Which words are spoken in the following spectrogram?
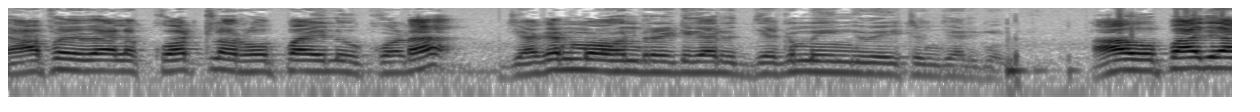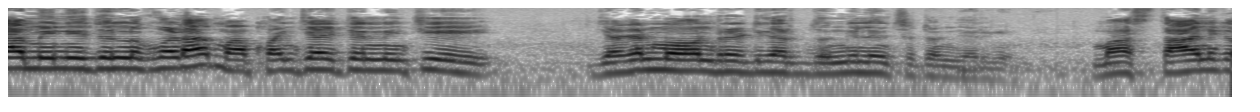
యాభై వేల కోట్ల రూపాయలు కూడా జగన్మోహన్ రెడ్డి గారు దిగమింగి వేయటం జరిగింది. ఆ ఉపాధి హామీ నిధులను కూడా మా పంచాయతీల నుంచి జగన్మోహన్ రెడ్డి గారు దొంగిలించడం జరిగింది. మా స్థానిక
